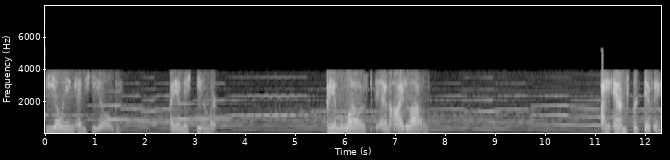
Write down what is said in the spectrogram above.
healing and healed. I am a healer. I am loved and I love. I am forgiving.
